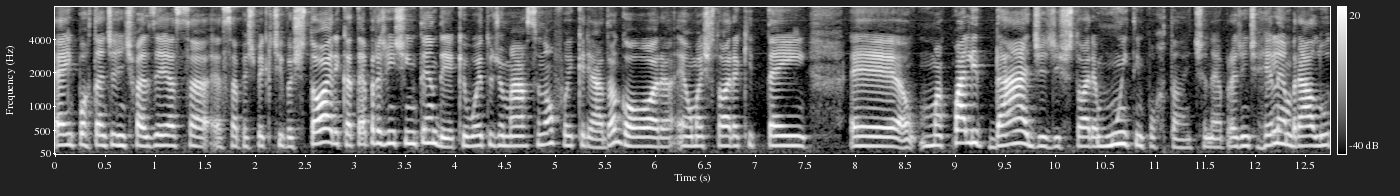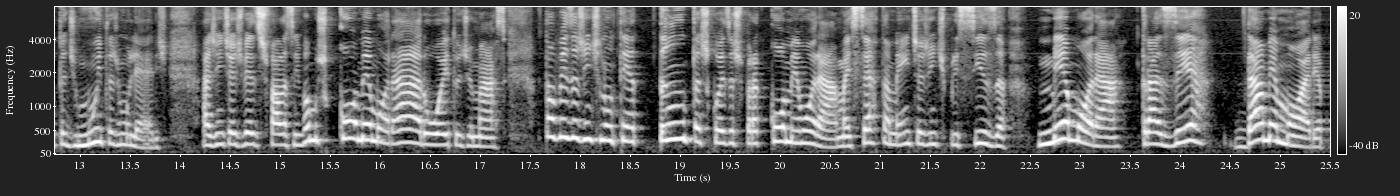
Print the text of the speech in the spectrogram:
é importante a gente fazer essa, essa perspectiva histórica até para a gente entender que o 8 de março não foi criado agora, é uma história que tem é, uma qualidade de história muito importante, né? Para a gente relembrar a luta de muitas mulheres. A gente às vezes fala assim, vamos comemorar o 8 de março. Talvez a gente não tenha tantas coisas para comemorar, mas certamente a gente precisa memorar, trazer da memória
